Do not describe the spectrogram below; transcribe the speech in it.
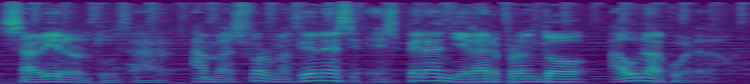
Xavier Ortuzar. Ambas formaciones esperan llegar pronto a un acuerdo.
